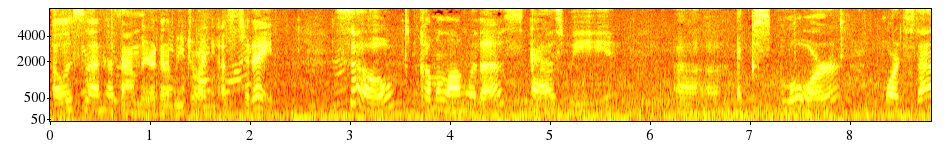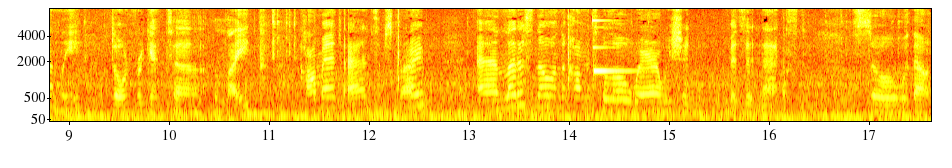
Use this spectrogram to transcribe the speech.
Alyssa and her family are going to be joining us today. So come along with us as we uh, explore Port Stanley. Don't forget to like, comment, and subscribe. And let us know in the comments below where we should visit next. So without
